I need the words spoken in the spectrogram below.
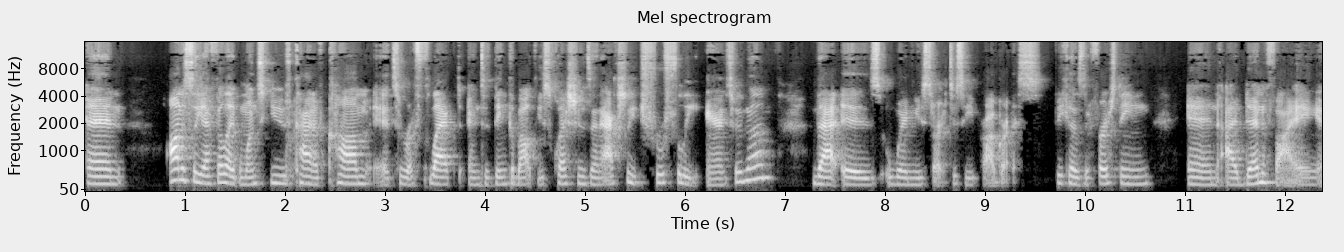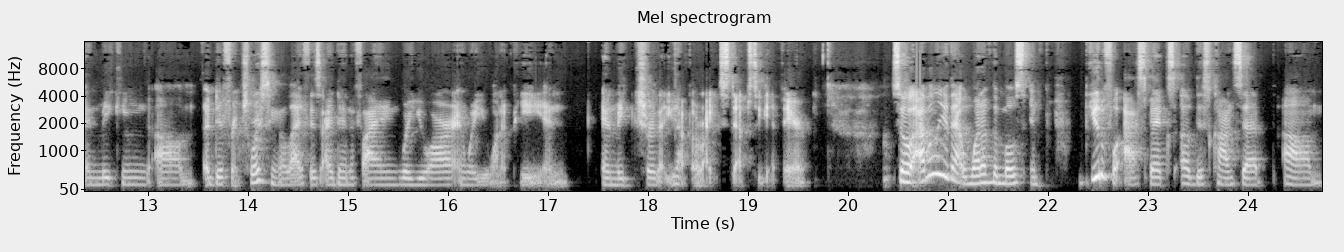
And honestly, I feel like once you've kind of come to reflect and to think about these questions and actually truthfully answer them, that is when you start to see progress. Because the first thing in identifying and making um, a different choice in your life is identifying where you are and where you want to be and and make sure that you have the right steps to get there. So I believe that one of the most imp- beautiful aspects of this concept um,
